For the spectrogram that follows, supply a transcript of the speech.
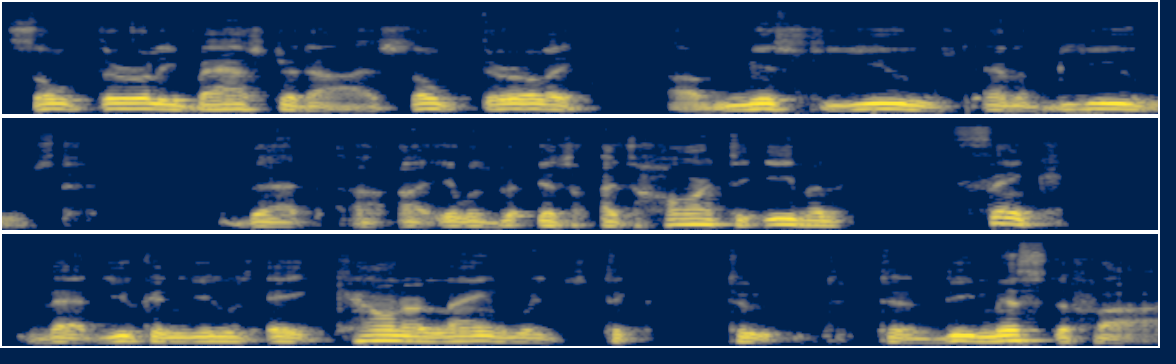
so thoroughly bastardized, so thoroughly uh, misused and abused that uh, uh, it was it's it's hard to even think that you can use a counter language to to to demystify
